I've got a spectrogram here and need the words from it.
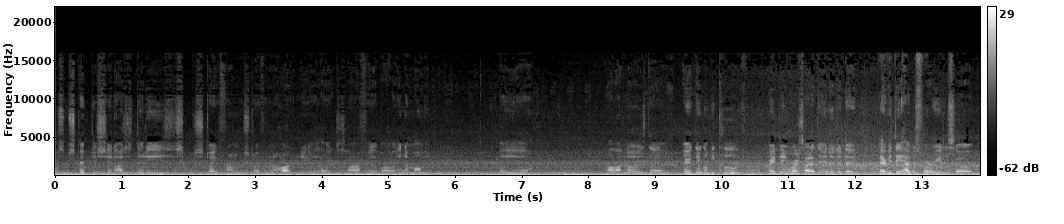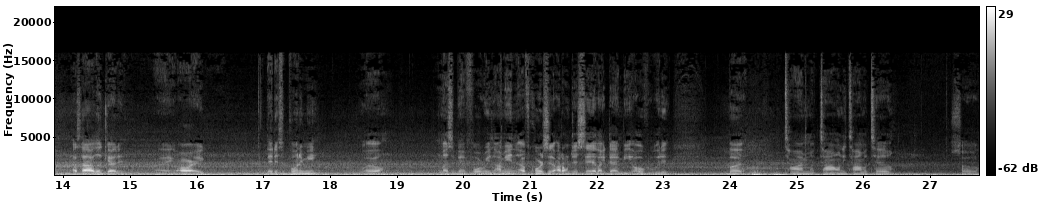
on some scripted shit. I just do these straight from straight from the heart, nigga. Like just how I feel about it in the moment. But yeah all I know is that everything gonna be cool. Everything works out at the end of the day. Everything happens for a reason. So that's how I look at it. Like, all right, they disappointed me. Well, must have been for a reason. I mean, of course, I don't just say it like that and be over with it. But time, time, only time will tell. So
